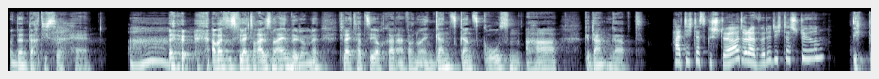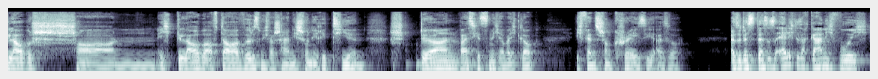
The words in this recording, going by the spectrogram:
Und dann dachte ich so, hä? Ah. Aber es ist vielleicht auch alles nur Einbildung, ne? Vielleicht hat sie auch gerade einfach nur einen ganz, ganz großen Aha-Gedanken gehabt. Hat dich das gestört oder würde dich das stören? Ich glaube schon. Ich glaube, auf Dauer würde es mich wahrscheinlich schon irritieren. Stören, weiß ich jetzt nicht, aber ich glaube, ich fände es schon crazy. Also, also das, das ist ehrlich gesagt gar nicht, wo ich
